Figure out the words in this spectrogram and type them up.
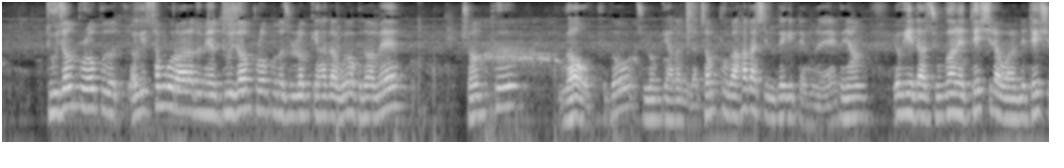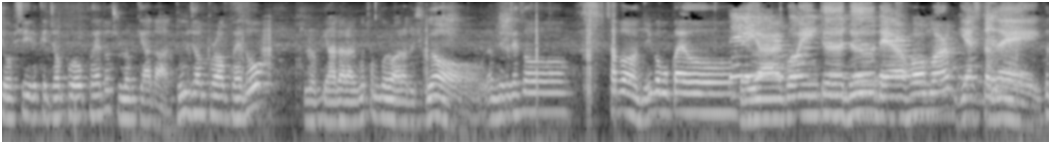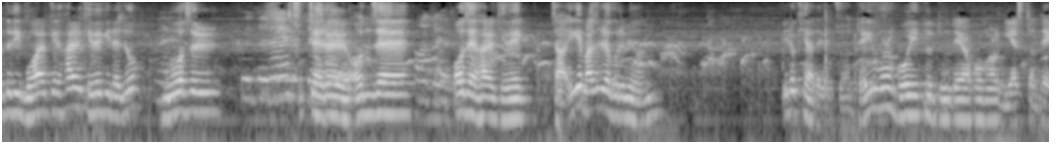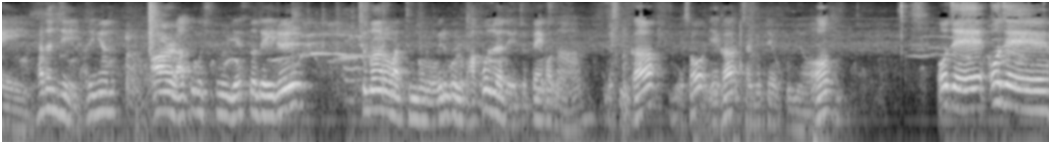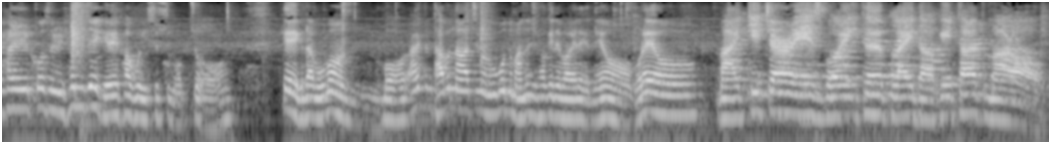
to jump rope도 여기서 참고로 알아두면 to jump rope도 줄넘기 하다고요. 그 다음에 rope도 줄넘기 하답니다. 점프가 하다시도 되기 때문에 그냥 여기에다 중간에 대시라고 하는데 대시 없이 이렇게 점프 rope 해도 줄넘기 하다. do jump rope 해도 줄넘기 하다라는 거 참고로 알아두시고요. 그다음 계속해서 4번 읽어볼까요? They are going to do their homework yesterday. 그들이 뭐 할 할 계획이 되죠? 무엇을 그들의 숙제를 언제 어제 어제 할 계획. 자, 이게 맞으려 그러면 이렇게 해야 되겠죠. They were going to do their homework yesterday. 하든지 아니면 are 놔두고 싶으면 yesterday를 tomorrow 같은 거로 이런 걸로 바꿔줘야 되겠죠. 빼거나. 됐습니까? 그래서 얘가 잘못되었군요. 어제 어제 할 것을 현재 계획하고 있을 수는 없죠. 오케이, 그 다음 5번. 뭐, 하여튼 답은 나왔지만 5번도 맞는지 확인해 봐야 되겠네요. 뭐래요? My teacher is going to play the guitar tomorrow.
